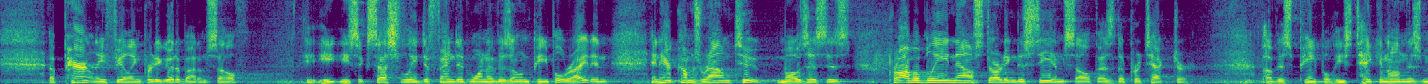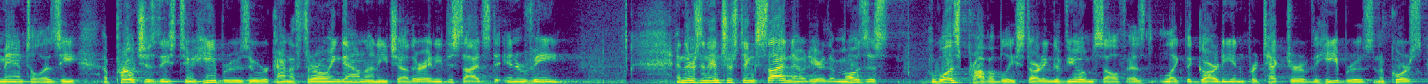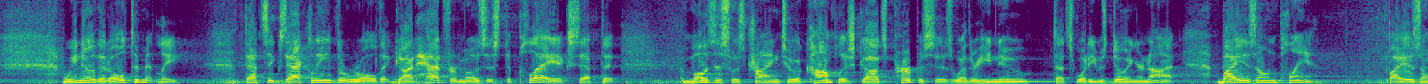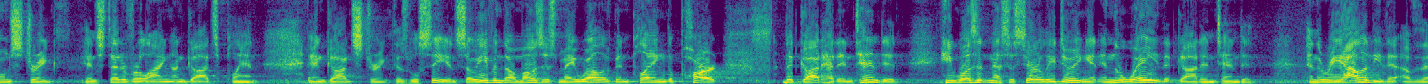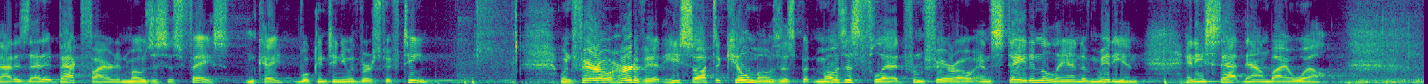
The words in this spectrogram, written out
apparently feeling pretty good about himself. He, he, successfully defended one of his own people, right? And, and here comes round two. Moses is probably now starting to see himself as the protector of his people. He's taken on this mantle as he approaches these two Hebrews who are kind of throwing down on each other, and he decides to intervene. And there's an interesting side note here that Moses was probably starting to view himself as like the guardian protector of the Hebrews. And of course, we know that ultimately that's exactly the role that God had for Moses to play, except that Moses was trying to accomplish God's purposes, whether he knew that's what he was doing or not, by his own plan, by his own strength instead of relying on God's plan and God's strength, as we'll see. And so, even though Moses may well have been playing the part that God had intended, he wasn't necessarily doing it in the way that God intended. And the reality of that is that it backfired in Moses' face. Okay? We'll continue with verse 15. When Pharaoh heard of it, he sought to kill Moses, but Moses fled from Pharaoh and stayed in the land of Midian, and he sat down by a well.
